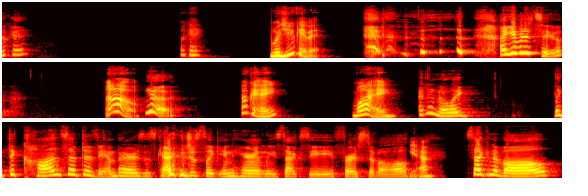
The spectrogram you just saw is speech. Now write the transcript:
Okay. Okay. What'd you give it? I give it a two. Oh, Yeah. okay. Why? I don't know, like like the concept of vampires is kind of just like inherently sexy, first of all. Yeah. Second of all,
